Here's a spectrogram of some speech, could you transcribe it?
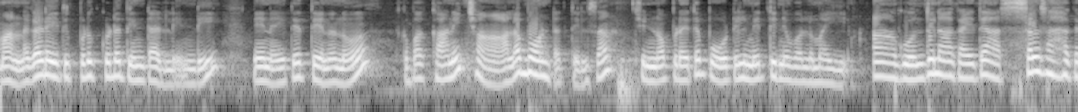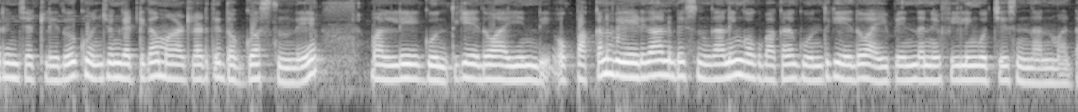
మా అన్నగాడు అయితే ఇప్పుడు కూడా తింటాడులేండి. నేనైతే తినను. కానీ చాలా బాగుంటుంది తెలుసా? చిన్నప్పుడైతే పోటీల మీద తినేవాళ్ళం అయ్యి. ఆ గొంతు నాకైతే అస్సలు సహకరించట్లేదు. కొంచెం గట్టిగా మాట్లాడితే దగ్గు వస్తుంది. మళ్ళీ గొంతుకి ఏదో అయ్యింది. ఒక పక్కన వేడిగా అనిపిస్తుంది కానీ ఇంకొక పక్కన గొంతుకి ఏదో అయిపోయిందనే ఫీలింగ్ వచ్చేసింది అనమాట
